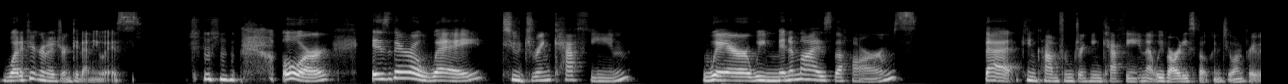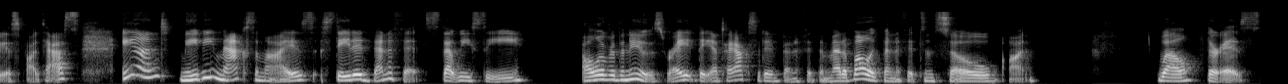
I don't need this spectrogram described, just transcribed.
what if you're going to drink it anyways? or is there a way to drink caffeine where we minimize the harms that can come from drinking caffeine that we've already spoken to on previous podcasts, and maybe maximize stated benefits that we see all over the news, right? The antioxidant benefit, the metabolic benefits, and so on. Well, there is.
